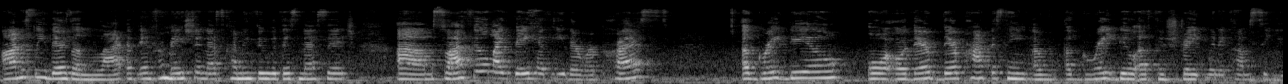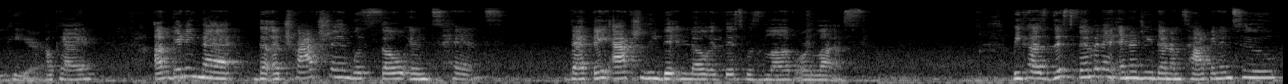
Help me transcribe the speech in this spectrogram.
honestly there's a lot of information that's coming through with this message. Um, so I feel like they have either repressed a great deal or, or they're they're practicing a, a great deal of constraint when it comes to you here. Okay, I'm getting that the attraction was so intense that they actually didn't know if this was love or lust because this feminine energy that I'm tapping into,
